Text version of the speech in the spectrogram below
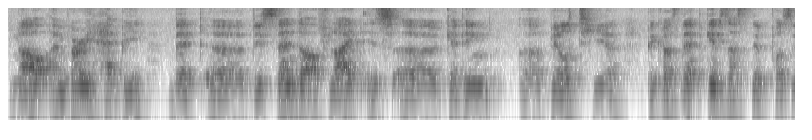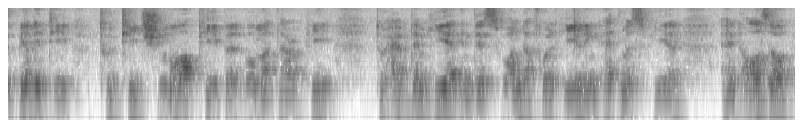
Now I'm very happy that uh, the Center of Light is uh, getting uh, built here because that gives us the possibility to teach more people Homa Therapy, to have them here in this wonderful healing atmosphere and also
